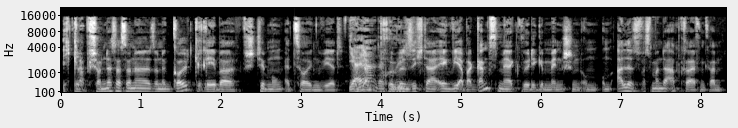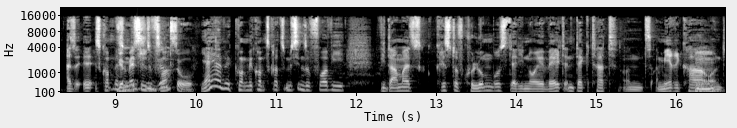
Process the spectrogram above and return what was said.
ich glaube schon, dass das so eine, so eine Goldgräberstimmung erzeugen wird. Ja, und dann ja, prügeln sich da irgendwie aber ganz merkwürdige Menschen um, um alles, was man da abgreifen kann. Also äh, es kommt mir Wir so ein Menschen bisschen so sind vor. so. Ja, ja, mir kommt mir kommt es gerade so ein bisschen so vor wie wie damals Christoph Kolumbus, der die neue Welt entdeckt hat und Amerika Mhm. und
